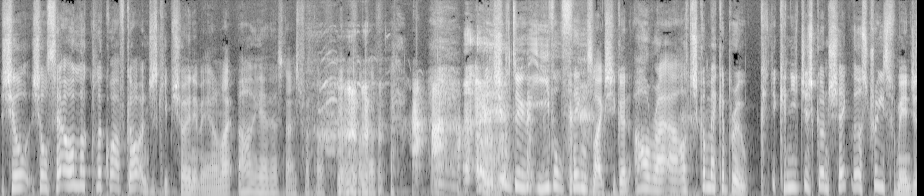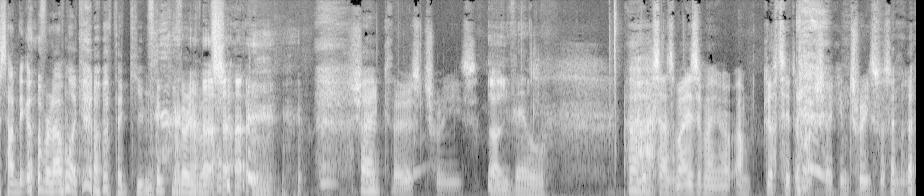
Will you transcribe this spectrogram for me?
she'll she'll say, "Oh look, look what I've got," and just keep showing it me. And I'm like, "Oh yeah, that's nice. Fuck off." Yeah, fuck off. She'll do evil things like she's going, "All right, I'll just go make a brew. Can you, can you just go and shake those trees for me and just hand it over?" And I'm like, "Oh, thank you, thank you very much." Shake those trees. Evil. Ah, sounds amazing, mate. I'm gutted I'm not shaking trees for somebody.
